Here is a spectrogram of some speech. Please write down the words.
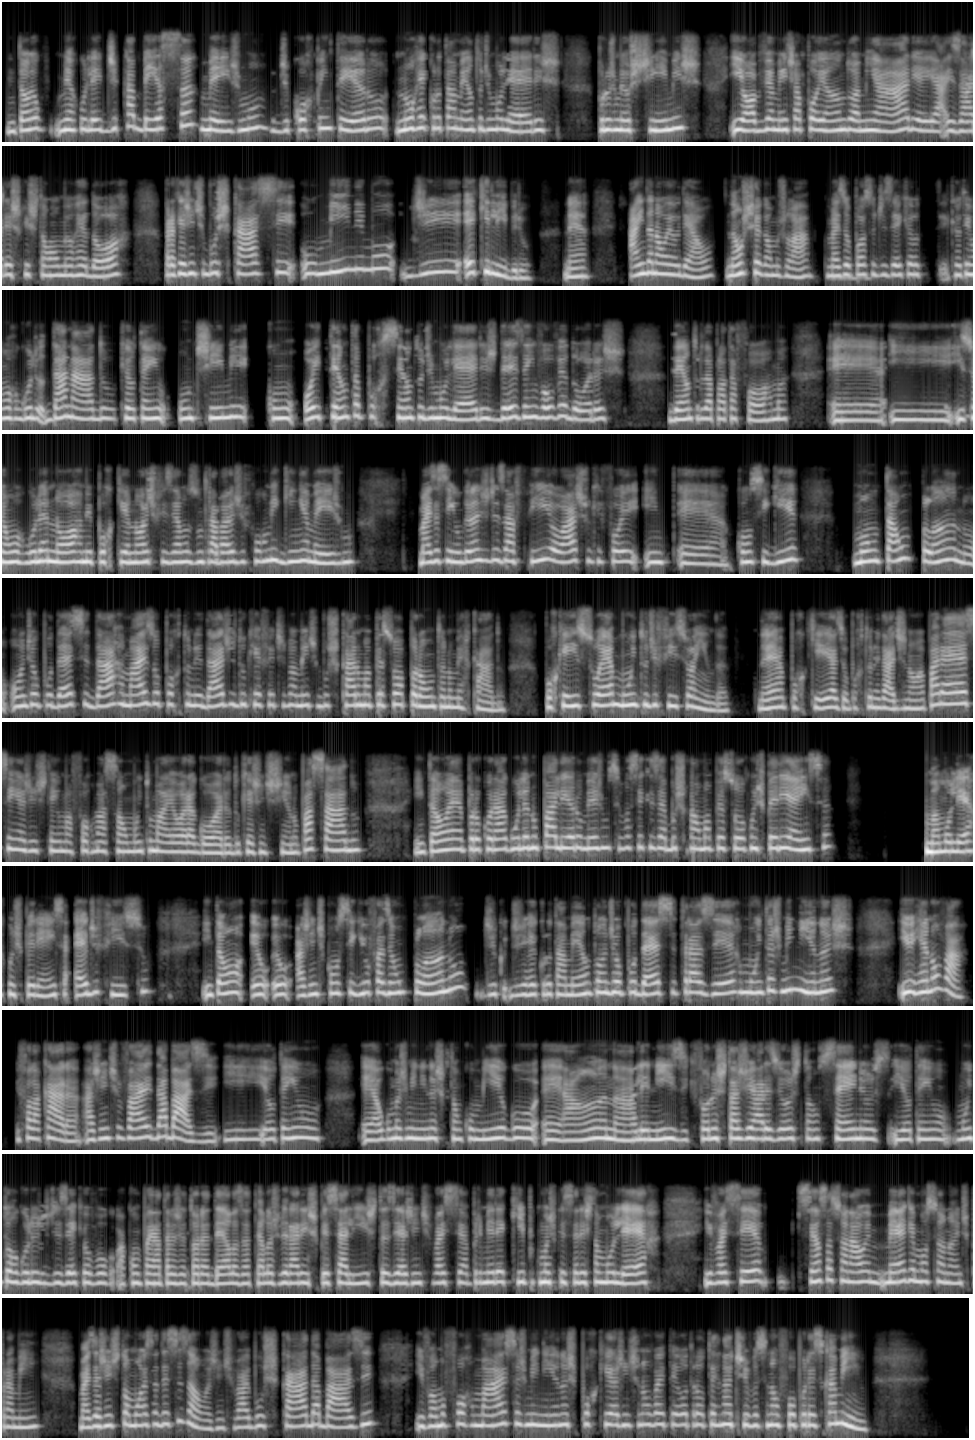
Então, eu mergulhei de cabeça mesmo, de corpo inteiro, no recrutamento de mulheres para os meus times e, obviamente, apoiando a minha área e as áreas que estão ao meu redor, para que a gente buscasse o mínimo de equilíbrio, né? Ainda não é o ideal, não chegamos lá, mas eu posso dizer que eu, que eu tenho um orgulho danado, que eu tenho um time com 80% de mulheres desenvolvedoras dentro da plataforma. É, e isso é um orgulho enorme, porque nós fizemos um trabalho de formiguinha mesmo. Mas, assim, o grande desafio, eu acho que foi é, conseguir montar um plano onde eu pudesse dar mais oportunidades do que efetivamente buscar uma pessoa pronta no mercado, porque isso é muito difícil ainda. Né, porque as oportunidades não aparecem, a gente tem uma formação muito maior agora do que a gente tinha no passado, então, é procurar agulha no palheiro mesmo se você quiser buscar uma pessoa com experiência. Uma mulher com experiência é difícil. Então, eu, eu, a gente conseguiu fazer um plano de, de recrutamento onde eu pudesse trazer muitas meninas e renovar. e falar, cara, a gente vai da base. E eu tenho é, algumas meninas que estão comigo, é, a Ana, a Lenise, que foram estagiárias e hoje estão sêniores, e eu tenho muito orgulho de dizer que eu vou acompanhar a trajetória delas até elas virarem especialistas, e a gente vai ser a primeira equipe com uma especialista mulher, e vai ser sensacional e mega emocionante para mim. Mas a gente tomou essa decisão, a gente vai buscar da base e vamos formar essas meninas, porque a gente não vai ter outra alternativa se não for por esse caminho.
